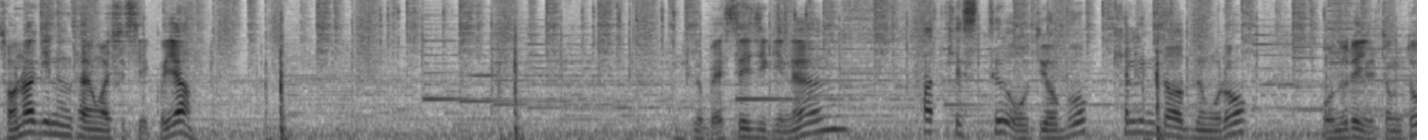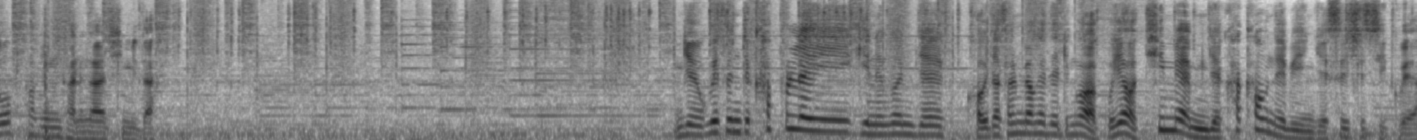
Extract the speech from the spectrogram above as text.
전화 기능 사용하실 수 있고요. 그리고 메시지 기능, 팟캐스트, 오디오북, 캘린더 등으로 오늘의 일정도 확인 가능하십니다. 이제 여기서 이제 카플레이 기능은 이제 거의 다 설명해 드린 것 같고요. 팀앱 이제 카카오 앱이 이제 쓰실 수 있고요.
